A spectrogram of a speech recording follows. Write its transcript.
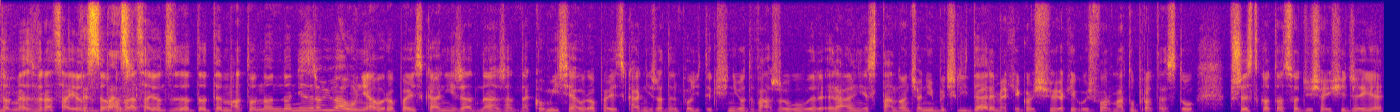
Natomiast wracając, do, wracając do, do tematu, no, no nie zrobiła Unia Europejska, ani żadna, żadna Komisja Europejska, ani żaden polityk się nie odważył re- realnie stanąć, ani być liderem jakiegoś, jakiegoś formatu protestu. Wszystko to, co dzisiaj się dzieje,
